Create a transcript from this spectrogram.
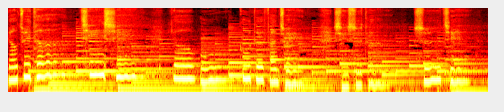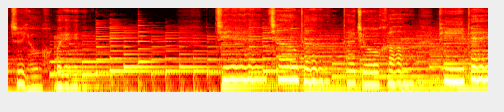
要醉得清醒，要无辜的犯罪，现实的。世界只有灰，坚强的太久好疲惫，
